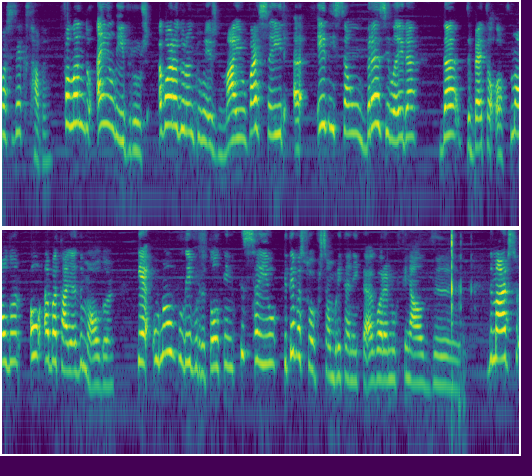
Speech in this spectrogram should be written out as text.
vocês é que sabem. Falando em livros, agora durante o mês de maio vai sair a edição brasileira da The Battle of Maldon ou A Batalha de Maldon, que é o novo livro de Tolkien que saiu, que teve a sua versão britânica agora no final de, de março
